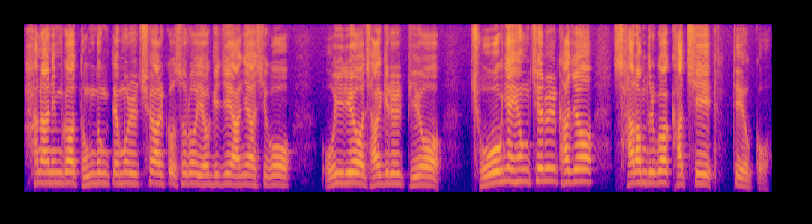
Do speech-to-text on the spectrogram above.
하나님과 동등됨을 취할 것으로 여기지 아니하시고 오히려 자기를 비워 종의 형체를 가져 사람들과 같이 되었고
